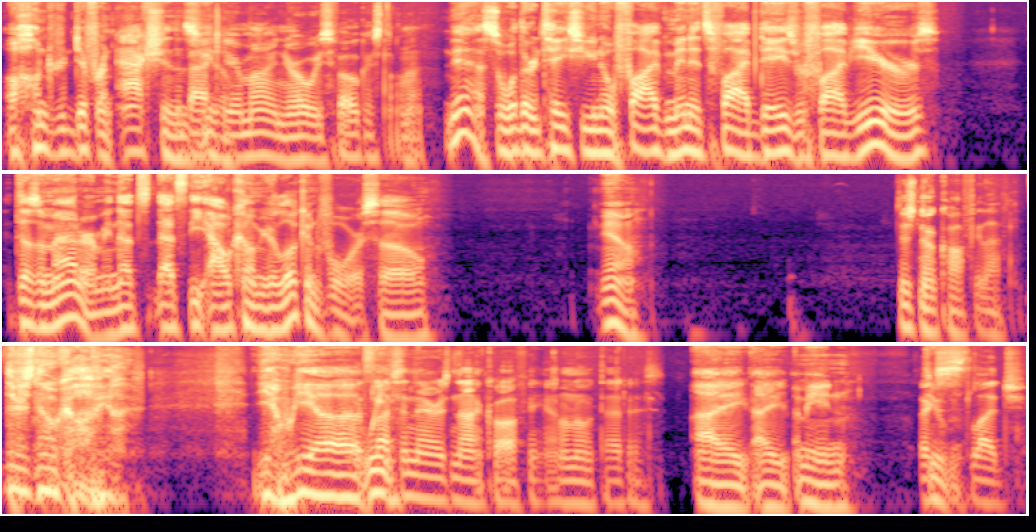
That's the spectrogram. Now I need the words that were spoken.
a hundred different actions. Back you of know, your mind, you're always focused on it. yeah. So whether it takes you, you know, five minutes, five days, or five years, it doesn't matter. I mean, that's that's the outcome you're looking for. So, yeah. There's no coffee left. There's no coffee. left. Yeah, we uh What's we left in there is not coffee. I don't know what that is. I I I mean, It's like Dude. sludge.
